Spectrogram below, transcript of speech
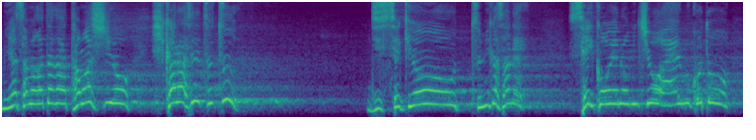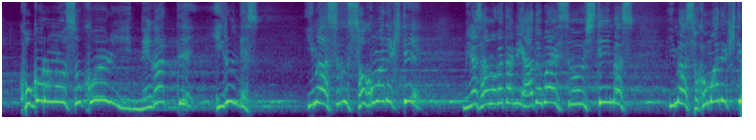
皆様方が魂を光らせつつ実績を積み重ね成功への道を歩むことを心の底より願っているんです。今すぐそこまで来て皆様方にアドバイスをしています。今そこまで来て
